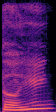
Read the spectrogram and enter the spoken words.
抖音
